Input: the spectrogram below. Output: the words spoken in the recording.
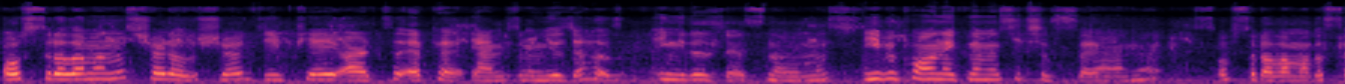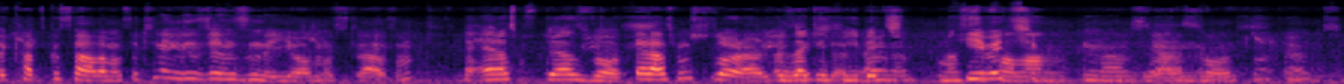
o sıralamanız şöyle oluşuyor. GPA artı EP yani bizim İngilizce İngilizce sınavımız. İyi bir puan eklemesi için size yani o sıralamada size katkı sağlaması için İngilizcenizin de iyi olması lazım. Yani Erasmus biraz zor. Erasmus zor arkadaşlar. Özellikle hibe aynen. çıkması Hibe falan. çıkmaz biraz yani. zor. Evet.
